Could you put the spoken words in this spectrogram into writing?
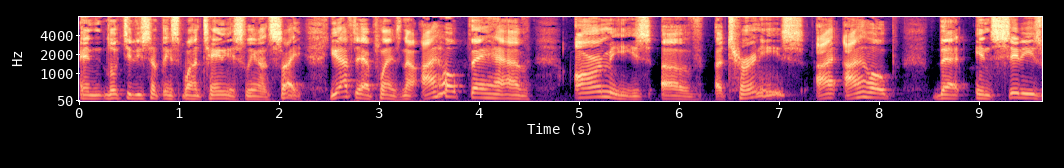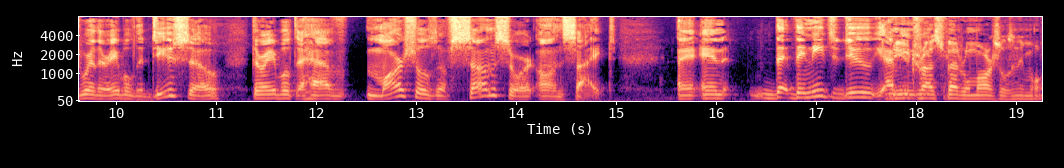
and look to do something spontaneously on site you have to have plans now i hope they have armies of attorneys. I, I hope that in cities where they're able to do so, they're able to have marshals of some sort on site. And, they need to do. I do you mean, trust federal marshals anymore?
